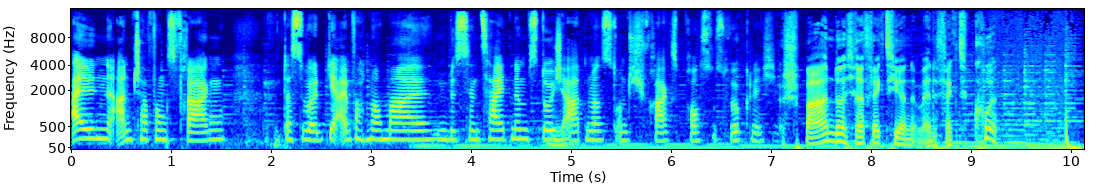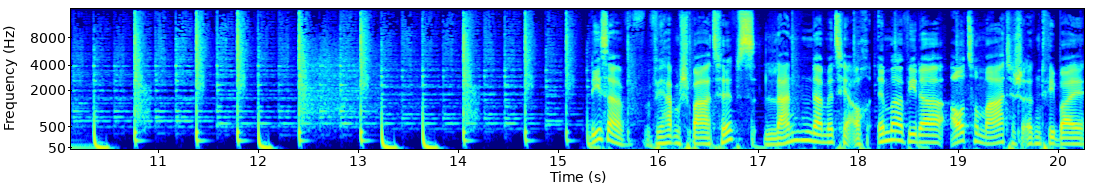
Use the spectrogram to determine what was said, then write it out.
allen Anschaffungsfragen, dass du dir einfach nochmal ein bisschen Zeit nimmst, durchatmest und dich fragst, brauchst du es wirklich? Sparen durch Reflektieren im Endeffekt. Cool. Lisa, wir haben Spartipps, landen damit ja auch immer wieder automatisch irgendwie bei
